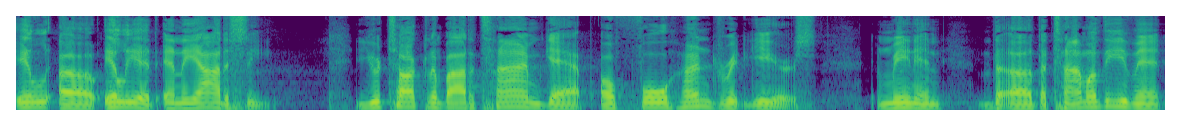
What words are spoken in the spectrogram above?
Il, uh, Iliad, and the Odyssey, you're talking about a time gap of 400 years, meaning the, uh, the time of the event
